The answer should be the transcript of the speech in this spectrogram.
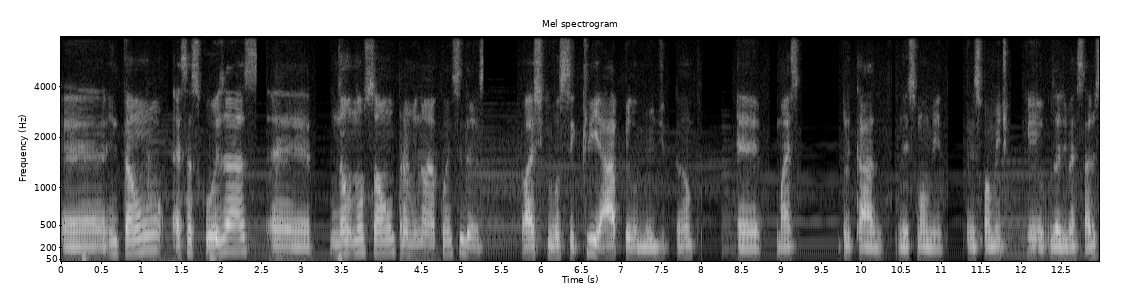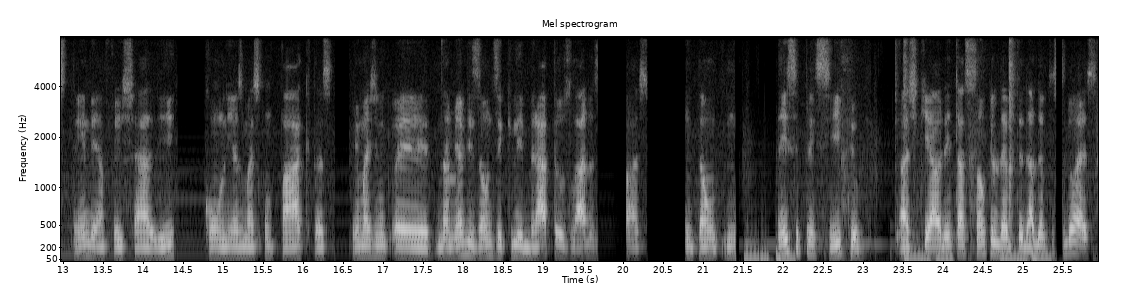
É, então, essas coisas é, não, não são, para mim, não é coincidência. Eu acho que você criar pelo meio de campo é mais complicado nesse momento principalmente porque os adversários tendem a fechar ali com linhas mais compactas. Eu imagino, é, na minha visão, desequilibrar pelos lados é fácil. Então, nesse princípio, acho que a orientação que ele deve ter dado deve ter sido essa.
